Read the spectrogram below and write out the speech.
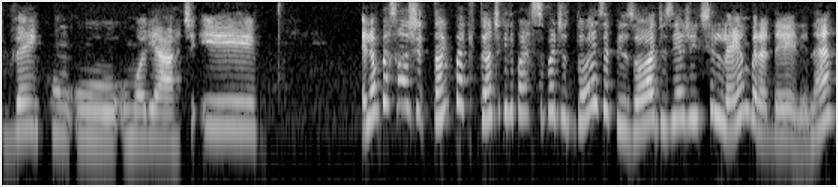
vem com o, o Moriarty. E ele é um personagem tão impactante que ele participa de dois episódios e a gente lembra dele, né?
